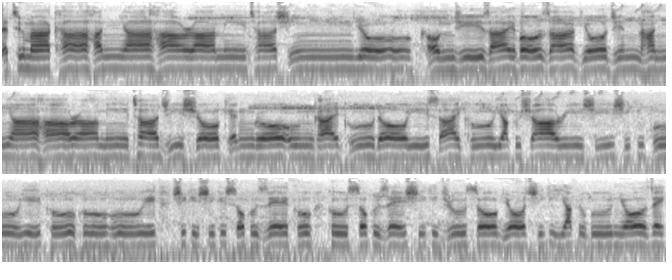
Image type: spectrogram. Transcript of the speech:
Setsumaka hanya haramita shinyo konji zaibo zagyo jin hanya haramita jisho kengo unkai kudo isai ku yakushari shi ku ku hui shiki shiki soku ze ku ku soku ze shiki ju gyo shiki yakubu nyoze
